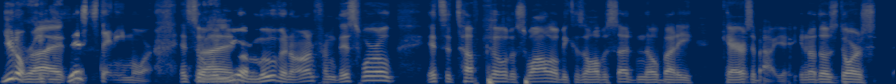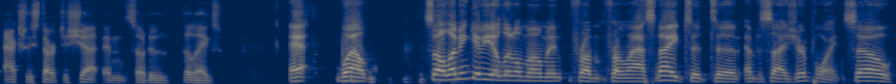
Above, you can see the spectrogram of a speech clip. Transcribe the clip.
You don't Right. exist anymore. And so Right. when you are moving on from this world, it's a tough pill to swallow because all of a sudden nobody cares about you. You know, those doors actually start to shut, and so do the legs. Well, so let me give you a little moment from from last night to to emphasize your point. So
